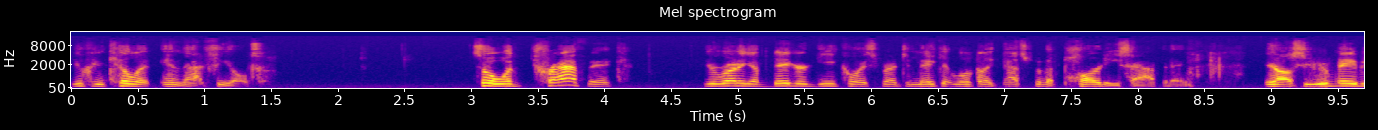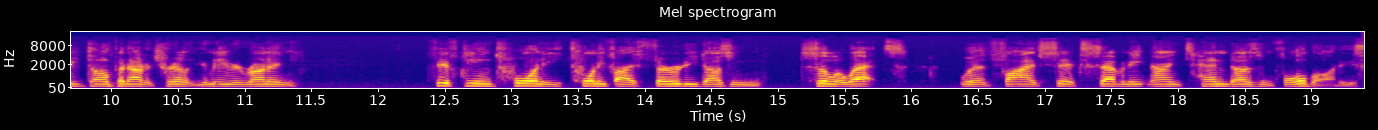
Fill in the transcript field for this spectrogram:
you can kill it in that field. So with traffic, you're running a bigger decoy spread to make it look like that's where the party's happening. You know, so you may be dumping out a trailer. You may be running 15, 20, 25, 30 dozen silhouettes with five, six, seven, eight, nine, ten dozen full bodies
